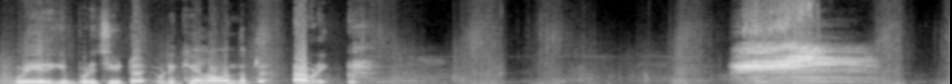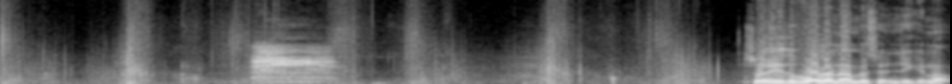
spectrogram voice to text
இப்படி இறுக்கி பிடிச்சிக்கிட்டு இப்படி கீழே வந்துட்டு அப்படி. ஸோ இது போல் நம்ம செஞ்சுக்கணும்.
